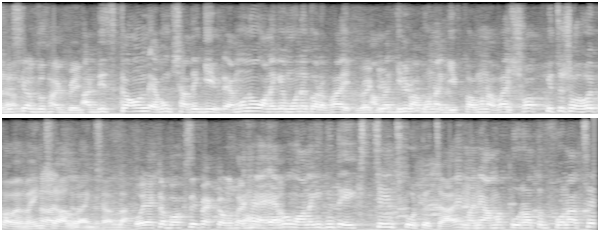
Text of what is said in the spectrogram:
আর ডিসকাউন্ট তো থাকবেই। আর ডিসকাউন্ট এবং সাথে গিফট এমনও অনেকে মনে করে ভাই আমরা কি পাবো না? গিফট পাবো না ভাই সব কিছু সহই ভাই ইনশাআল্লাহ আচ্ছা, ইনশাআল্লাহ। ওই একটা বক্সে প্যাক করা থাকবে হ্যাঁ এবং অনেকে কিন্তু এক্সচেঞ্জ করতে চায় মানে আমার পুরাতন ফোন আছে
